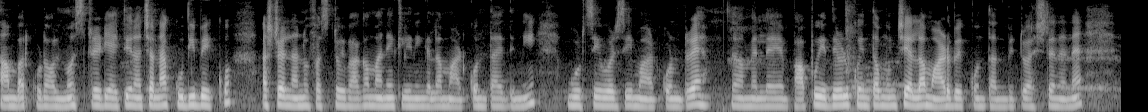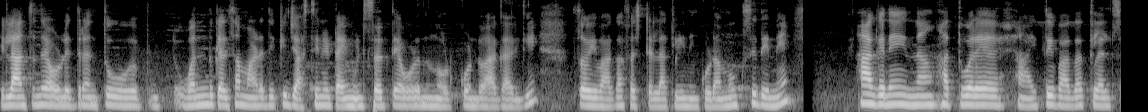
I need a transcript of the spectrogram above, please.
ಸಾಂಬಾರು ಕೂಡ ಆಲ್ಮೋಸ್ಟ್ ರೆಡಿ ಆಯಿತು. ನಾನು ಚೆನ್ನಾಗಿ ಕುದಿಬೇಕು. ಅಷ್ಟರಲ್ಲಿ ನಾನು ಫಸ್ಟು ಇವಾಗ ಮನೆ ಕ್ಲೀನಿಂಗ್ ಎಲ್ಲ ಮಾಡ್ಕೊತಾ ಇದ್ದೀನಿ. ಗುಡಿಸಿ ಒಡಿಸಿ ಮಾಡಿಕೊಂಡ್ರೆ, ಆಮೇಲೆ ಪಾಪು ಎದ್ದೇಳ್ಕೊಂತ ಮುಂಚೆ ಎಲ್ಲ ಮಾಡಬೇಕು ಅಂತ ಅಂದ್ಬಿಟ್ಟು ಅಷ್ಟೇನೆ ಇಲ್ಲ ಅಂತಂದರೆ ಅವಳಿದ್ರಂತೂ ಒಂದು ಕೆಲಸ ಮಾಡೋದಕ್ಕೆ ಜಾಸ್ತಿನೇ ಟೈಮ್ ಹಿಡಿಸುತ್ತೆ ಅವಳನ್ನು ನೋಡಿಕೊಂಡು ಹಾಗಾಗಿ. ಸೊ ಇವಾಗ ಫಸ್ಟ್ ಎಲ್ಲ ಕ್ಲೀನಿಂಗ್ ಕೂಡ ಮುಗಿಸಿದ್ದೀನಿ. ಹಾಗೆಯೇ ಇನ್ನು ಹತ್ತುವರೆ ಆಯಿತು, ಇವಾಗ ಕೆಲಸ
